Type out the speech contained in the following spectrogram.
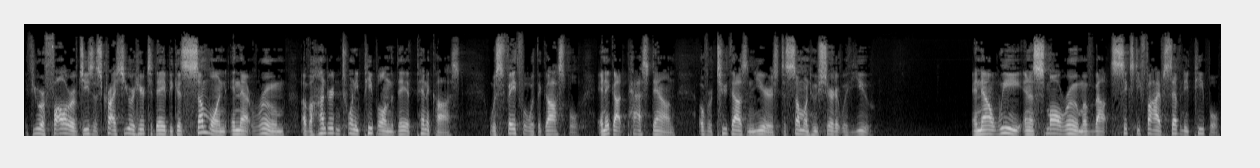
If you are a follower of Jesus Christ, you are here today because someone in that room of 120 people on the day of Pentecost was faithful with the gospel, and it got passed down over 2,000 years to someone who shared it with you. And now we, in a small room of about 65, 70 people,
